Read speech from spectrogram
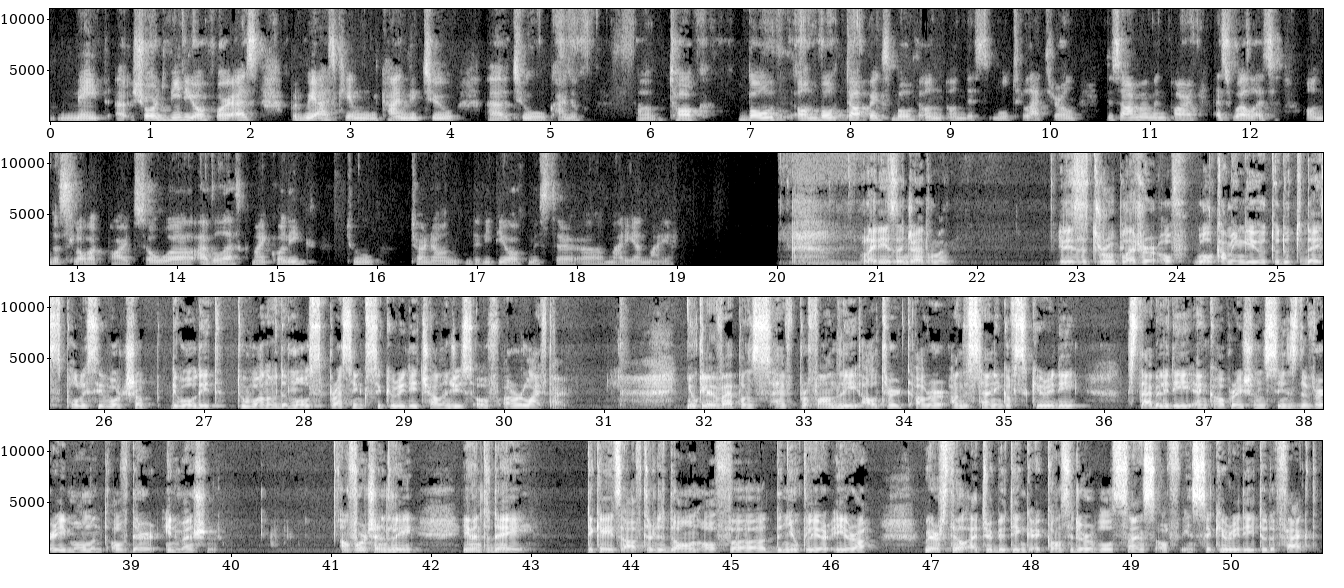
made a short video for us. But we asked him kindly to to kind of talk both on both topics, both on on this multilateral disarmament part as well as on the Slovak part. So I will ask my colleague to turn on the video of Mr. Uh, Marian Majer. Ladies and gentlemen, it is a true pleasure of welcoming you to today's policy workshop devoted to one of the most pressing security challenges of our lifetime. Nuclear weapons have profoundly altered our understanding of security, stability, and cooperation since the very moment of their invention. Unfortunately, even today, decades after the dawn of uh, the nuclear era, we are still attributing a considerable sense of insecurity to the fact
